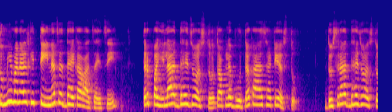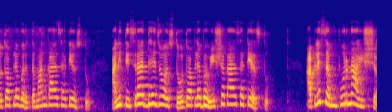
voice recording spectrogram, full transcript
तुम्ही म्हणाल की तीनच अध्याय का वाचायचे? तर पहिला अध्याय जो असतो तो आपल्या भूतकाळासाठी असतो. दुसरा अध्याय जो असतो तो आपल्या वर्तमान काळासाठी असतो. आणि तिसरा अध्याय जो असतो तो आपल्या भविष्य काळासाठी असतो. आपले संपूर्ण आयुष्य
